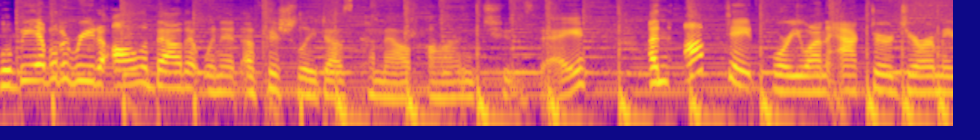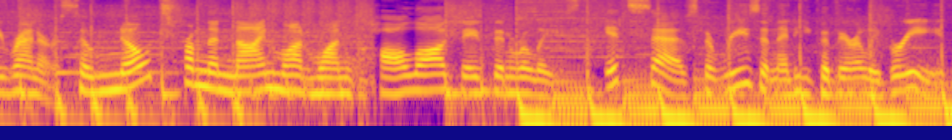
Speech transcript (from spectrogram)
We'll be able to read all about it when it officially does come out on Tuesday. An update for you on actor Jeremy Renner. So, notes from the 911 call log, they've been released. It says the reason that he could barely breathe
